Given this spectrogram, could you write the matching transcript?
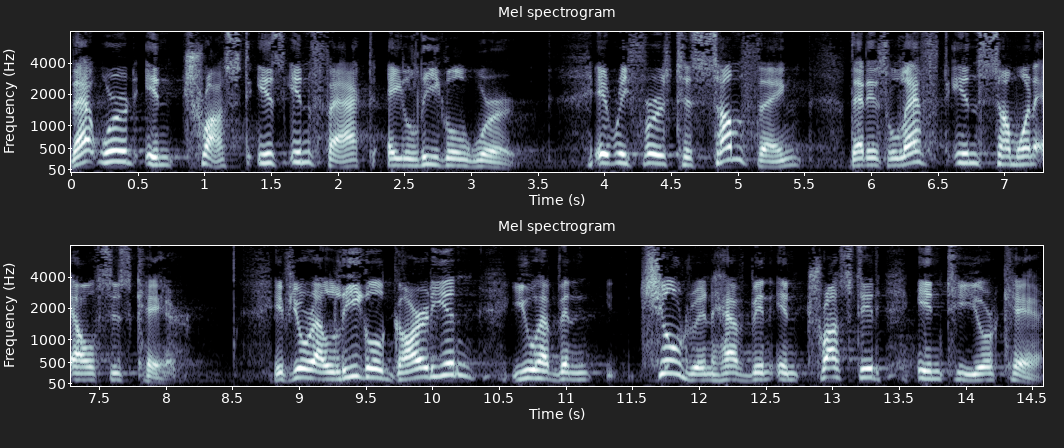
That word entrust is in fact a legal word. It refers to something that is left in someone else's care. If you're a legal guardian, you have been, children have been entrusted into your care.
